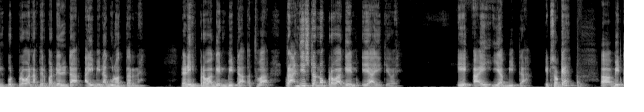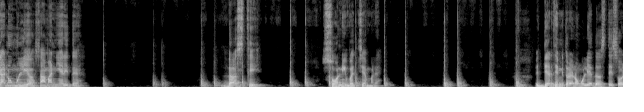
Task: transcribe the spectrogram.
ઇનપુટ પ્રવાહના ફેરફાર ડેલ્ટા આઈબીના ગુણોત્તરને. રેડી પ્રવાહ ગેઇન બીટા અથવા ટ્રાન્ઝિસ્ટરનો પ્રવાહ ગેઇન એઆઈ કહેવાય. એ આઈ યા બીટા ઇટ્સ ઓકે બીટાનું મૂલ્ય સામાન્ય રીતે દસથી સો વચ્ચે મળે. વિદ્યાર્થી મિત્રો, એનું મૂલ્ય દસથી સો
